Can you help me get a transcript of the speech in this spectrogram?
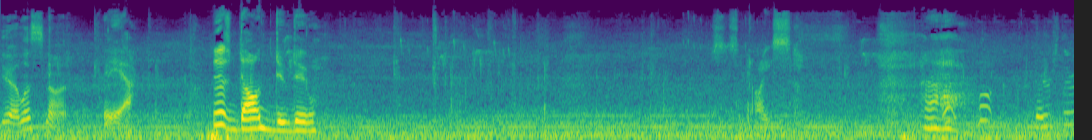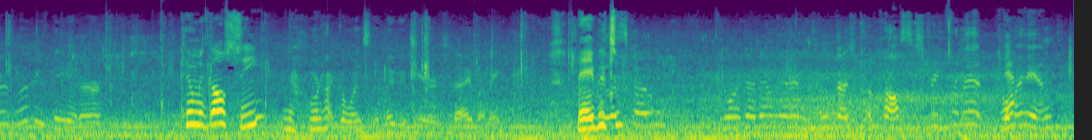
Yeah, let's not. Yeah, there's dog doo doo. This is nice. Ah, Look, there's their movie theater. Can we go see? No, we're not going to the movie theater today, buddy. Maybe Hey, to let's go. You want to go down there and we'll go across the street from it? Hold Yeah. my hand.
